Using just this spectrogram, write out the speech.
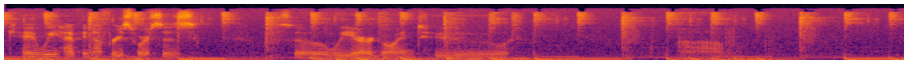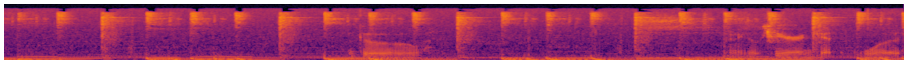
Okay, we have enough resources, so we are going to um, go. I'm gonna go here and get wood.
